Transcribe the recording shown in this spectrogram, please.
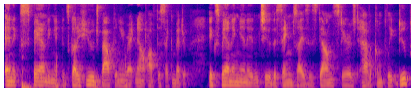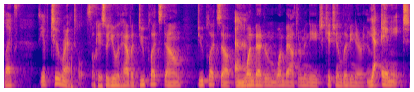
and expanding it. It's got a huge balcony right now off the second bedroom, expanding it into the same size as downstairs to have a complete duplex. So you have two rentals. Okay. So you would have a duplex down, duplex up, one bedroom, one bathroom in each, kitchen, living area. Uh-huh. Yeah, in each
